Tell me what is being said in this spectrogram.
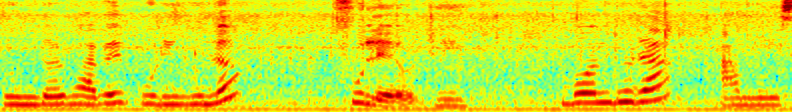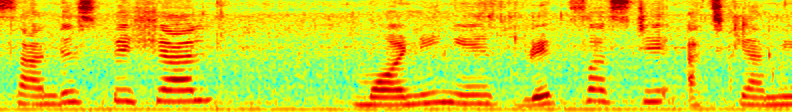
সুন্দরভাবে পুরিগুলো ফুলে ওঠে। বন্ধুরা, আমি সানডে স্পেশাল মর্নিংয়ে ব্রেকফাস্টে আজকে আমি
